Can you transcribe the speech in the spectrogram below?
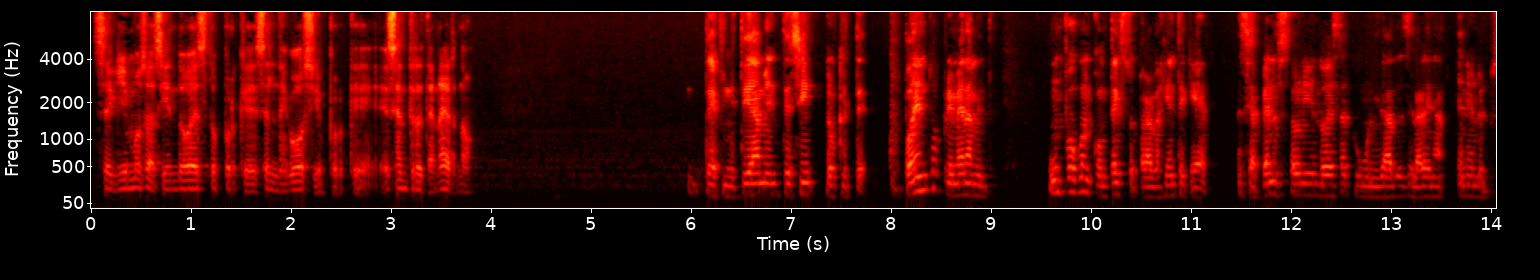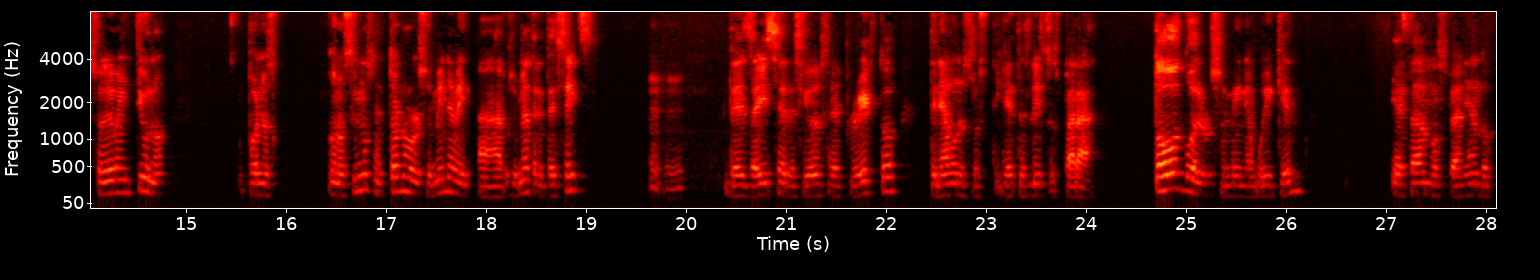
seguimos haciendo esto porque es el negocio, porque es entretener, ¿no? Definitivamente sí, lo que te poniendo primeramente un poco en contexto para la gente que se apenas está uniendo a esta comunidad desde la arena, en el episodio 21, pues nos conocimos en torno a WrestleMania, a WrestleMania 36. Desde ahí se decidió hacer el proyecto, teníamos nuestros tiquetes listos para todo el WrestleMania Weekend, ya estábamos planeando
